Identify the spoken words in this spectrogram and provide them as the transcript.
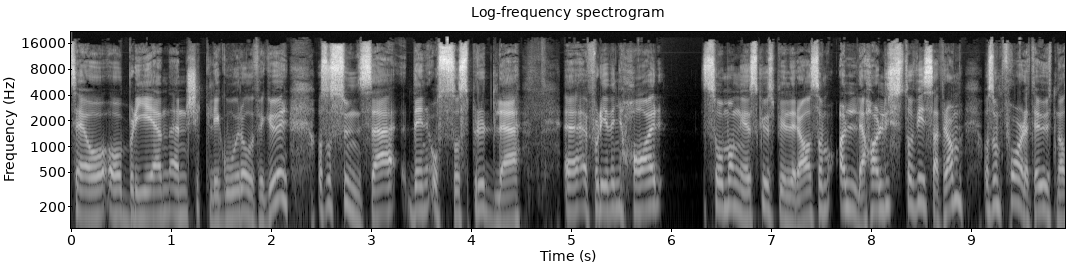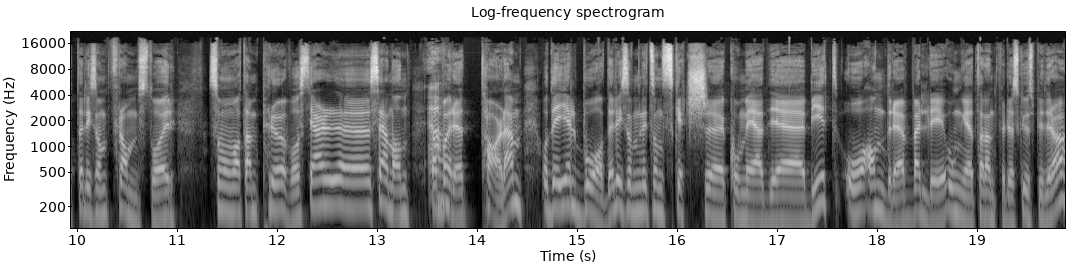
til å, å bli en, en, skikkelig god rollefigur. Og så syns jeg den også sprudler, eh, fordi den har så mange skuespillere som alle har lyst til å vise seg fram, og som får det til uten at det liksom framstår som om at de prøver å stjele uh, scenene. De ja. bare tar dem. Og det gjelder både liksom litt sånn sketsjkomediebit og andre veldig unge, talentfulle skuespillere.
